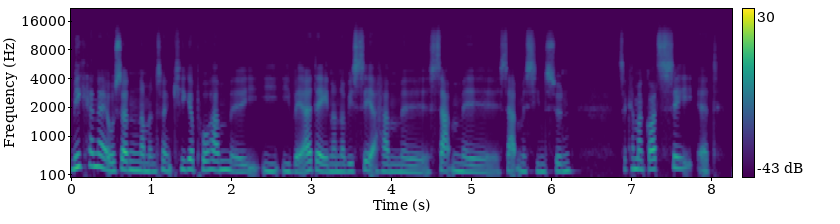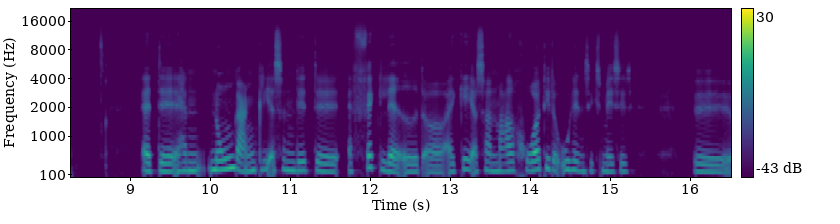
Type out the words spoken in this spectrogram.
Mik han er jo sådan, når man sådan kigger på ham øh, i, i hverdagen, og når vi ser ham øh, sammen, med, sammen med sin søn, så kan man godt se, at at øh, han nogle gange bliver sådan lidt øh, affektladet og agerer sådan meget hurtigt og uhensigtsmæssigt. Øh,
